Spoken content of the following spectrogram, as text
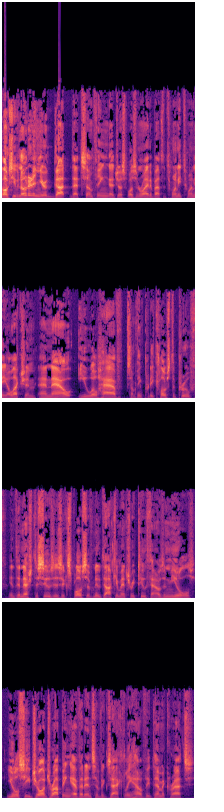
Folks, you've known it in your gut that something just wasn't right about the 2020 election, and now you will have something pretty close to proof. In Dinesh D'Souza's explosive new documentary, 2000 Mules, you'll see jaw dropping evidence of exactly how the Democrats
